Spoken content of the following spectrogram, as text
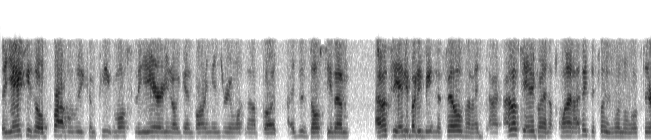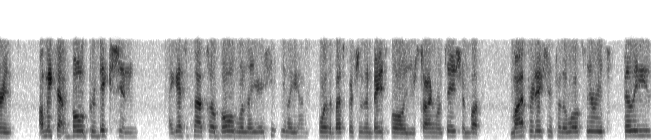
The Yankees will probably compete most of the year. You know, again barring injury and whatnot. But I just don't see them. I don't see anybody beating the Phils, and I I don't see anybody in the plan. I think the Phillies win the World Series. I'll make that bold prediction. I guess it's not so bold when they you know you have four of the best pitchers in baseball in your starting rotation, but my prediction for the World Series: Phillies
